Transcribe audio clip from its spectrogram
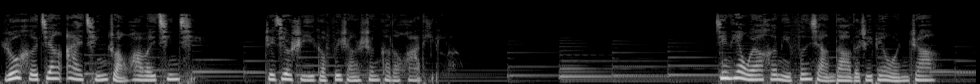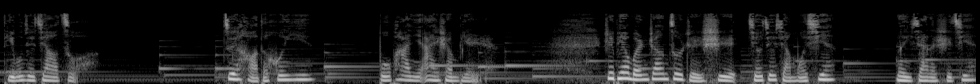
如何将爱情转化为亲情，这就是一个非常深刻的话题了。今天我要和你分享到的这篇文章，题目就叫做《最好的婚姻，不怕你爱上别人》。这篇文章作者是九九小魔仙，那以下的时间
